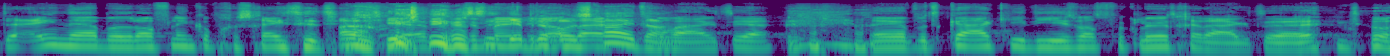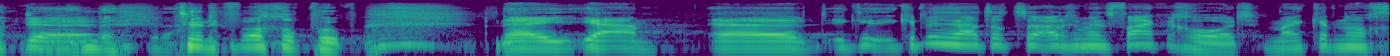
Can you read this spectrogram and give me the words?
de ene hebben er al flink op gescheten. Dus Oh, die die hebben, er gewoon scheid aan. gemaakt. Ja. Nee, op het kaakje die is wat verkleurd geraakt eh, door, de, door de vogelpoep. Nee, ja, eh, ik, ik heb inderdaad dat eh, argument vaker gehoord. Maar ik heb nog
